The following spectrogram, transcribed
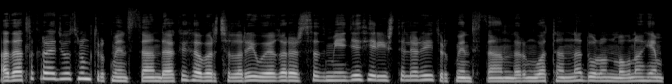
Azatlyk Radiosynyň Türkmenistandaky habarçylary we garaşsyz media serişdeleri türkmenistanlylaryň watanyna dolanmagyna hem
